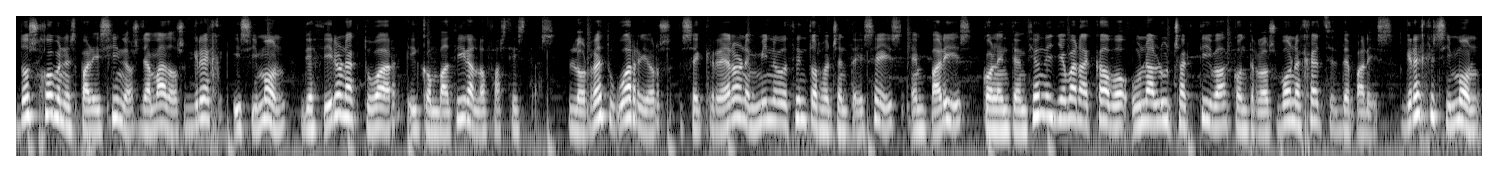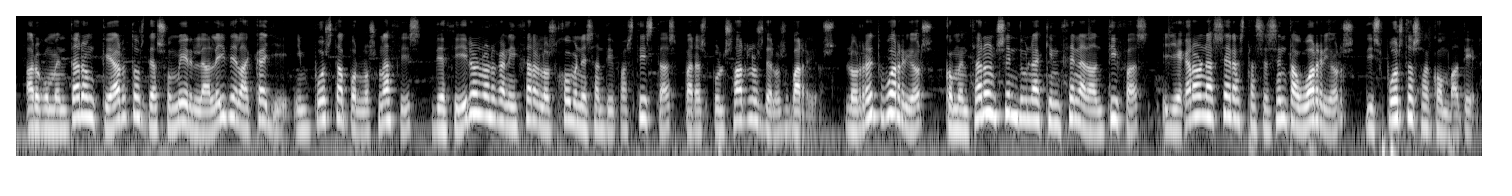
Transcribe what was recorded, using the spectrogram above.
dos jóvenes parisinos llamados Greg y Simon decidieron actuar y combatir a los fascistas. Los Red Warriors se crearon en 1986 en París con la intención de llevar a cabo una lucha activa contra los boneheads de París. Greg y Simon argumentaron que hartos de asumir la ley de la calle impuesta por los nazis, decidieron organizar a los jóvenes antifascistas para expulsarlos de los barrios. Los Red Warriors comenzaron siendo una quincena de antifas y llegaron a ser hasta 60 Warriors dispuestos a combatir.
